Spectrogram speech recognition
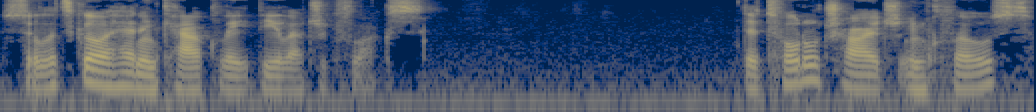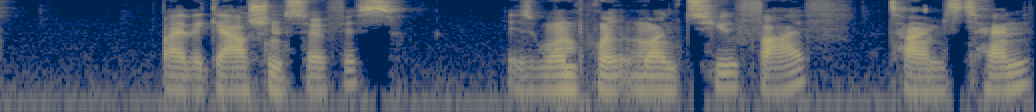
So let's go ahead and calculate the electric flux. The total charge enclosed by the Gaussian surface is 1.125 times 10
